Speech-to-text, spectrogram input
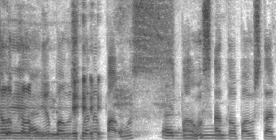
kalau kalau dia paus mana? Paus? Paus atau paus tad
